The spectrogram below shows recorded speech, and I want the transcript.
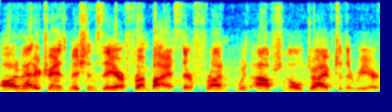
Automatic transmissions, they are front bias. They're front with optional drive to the rear.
